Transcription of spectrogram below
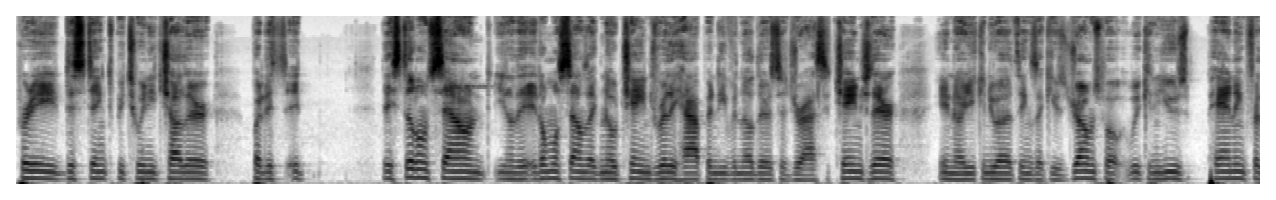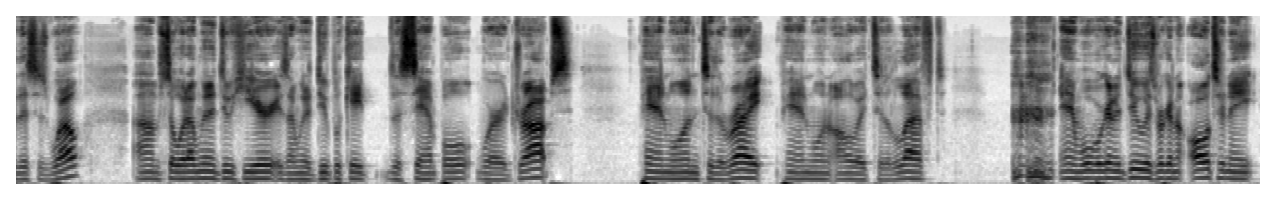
pretty distinct between each other, but it's it they still don't sound, you know, they, it almost sounds like no change really happened even though there's a drastic change there. You know, you can do other things like use drums, but we can use panning for this as well. Um, so what I'm going to do here is I'm going to duplicate the sample where it drops, pan one to the right, pan one all the way to the left. and what we're going to do is we're going to alternate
